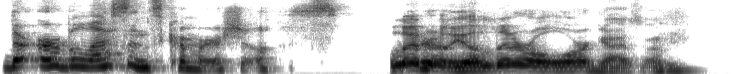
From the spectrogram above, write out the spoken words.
the Herbal Essence commercials. Literally a literal orgasm.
